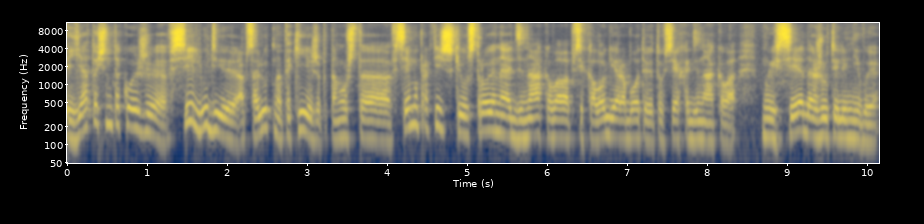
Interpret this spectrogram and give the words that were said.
Я точно такой же. Все люди абсолютно такие же, потому что все мы практически устроены одинаково, психология работает у всех одинаково. Мы все до жути ленивые.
